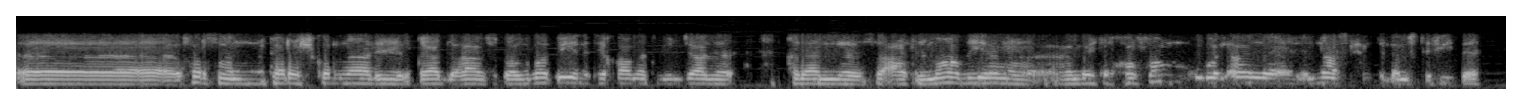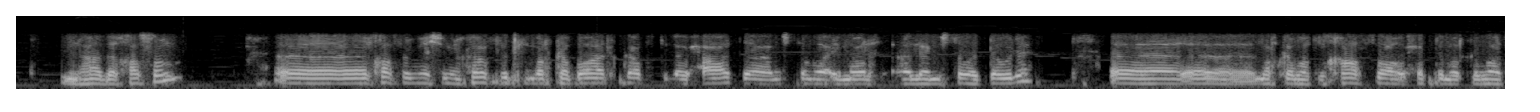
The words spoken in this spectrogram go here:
آه، فرصة نكرر شكرنا للقيادة العامه في ابو ظبي التي قامت بإنجاز خلال الساعات الماضية عمليه الخصم والآن الناس الحمد لله مستفيدة من هذا الخصم. آه، الخصم يشمل كافة المركبات كافة اللوحات على مستوى على مستوى الدولة آه، المركبات الخاصة وحتى مركبات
